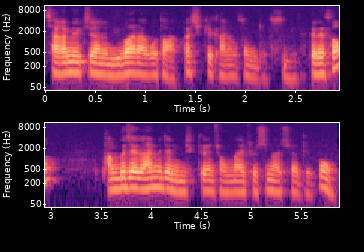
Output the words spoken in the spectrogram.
자가면역 질환을 유발하고 더 악화시킬 가능성이 높습니다. 그래서 방부제가 함유된 음식들은 정말 조심하셔야 되고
